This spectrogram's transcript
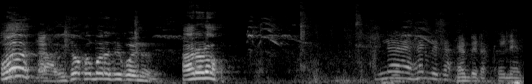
હા? ખબર છે કોઈને. આ રડો. લે હેડ બેટા. હે બેટા ખાઈ લે. મેં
